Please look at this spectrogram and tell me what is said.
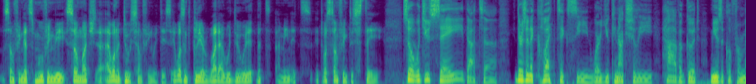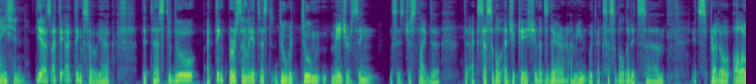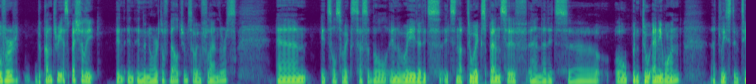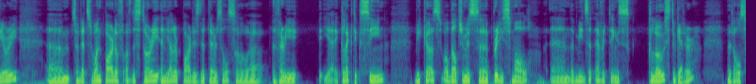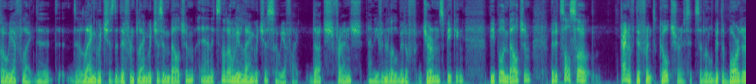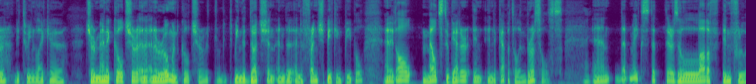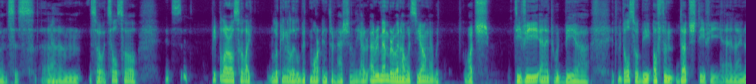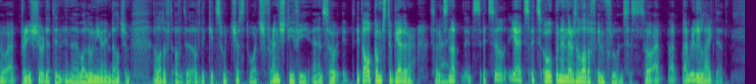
something that's moving me so much. I, I want to do something with this. It wasn't clear what I would do with it, but I mean, it it was something to stay. So, would you say that uh, there's an eclectic scene where you can actually have a good musical formation? Yes, I think I think so. Yeah, it has to do. I think personally, it has to do with two major things. It's just like the the accessible education that's there. I mean, with accessible, that it's um, it's spread o- all over the country, especially in, in in the north of Belgium, so in Flanders, and it's also accessible in a way that it's it's not too expensive and that it's uh, open to anyone, at least in theory. Um, so that's one part of, of the story, and the other part is that there's also uh, a very yeah eclectic scene because well Belgium is uh, pretty small, and that means that everything is close together. But also we have like the, the the languages, the different languages in Belgium, and it's not only languages. So we have like Dutch, French, and even a little bit of German-speaking people in Belgium. But it's also kind of different cultures. It's a little bit a border between like a Germanic culture and, and a Roman culture between the Dutch and, and the and the French speaking people, and it all melts together in, in the capital, in Brussels. And that makes that there's a lot of influences. Um, so it's also, it's, it, people are also like looking a little bit more internationally. I, I remember when I was young, I would watch TV, and it would be uh, it would also be often Dutch TV. And I know I'm pretty sure that in in uh, Wallonia in Belgium, a lot of of the of the kids would just watch French TV, and so it it all comes together. So it's Right. not it's it's a, yeah it's it's open and there's a lot of influences. So I I, I really like that.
